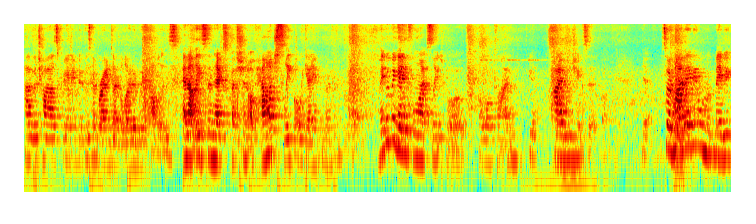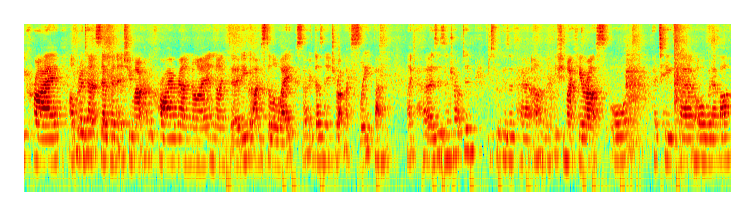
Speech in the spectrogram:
have a child screaming because her brain's overloaded with colours. And that leads to the next question of how much sleep are we getting at the moment? I think we've been getting full night sleep for a long time. Yeah. I I'm- jinx it. But So my baby will maybe cry. I'll put her down at seven, and she might have a cry around nine, nine thirty. But I'm still awake, so it doesn't interrupt my sleep. But like hers is interrupted just because of her. Um, if she might hear us or her teeth hurt or whatever,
